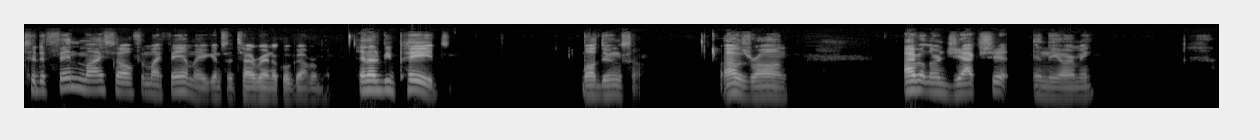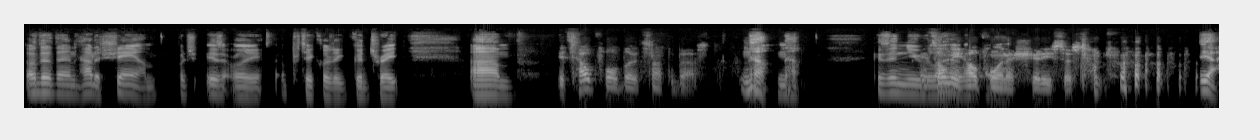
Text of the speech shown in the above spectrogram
to defend myself and my family against a tyrannical government, and I'd be paid while doing so. I was wrong. I haven't learned jack shit in the army, other than how to sham, which isn't really a particularly good trait. Um, it's helpful, but it's not the best. No, no because then you. It's only helpful in a shitty system. yeah,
